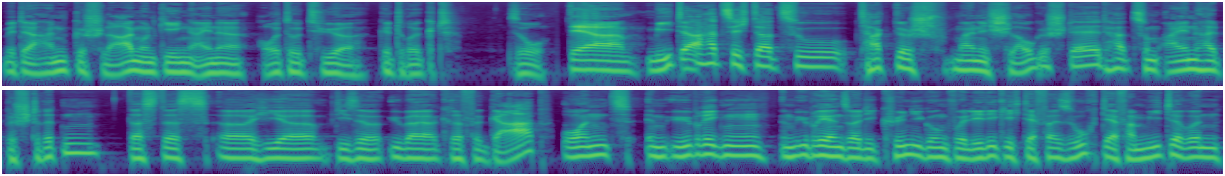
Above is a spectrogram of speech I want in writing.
mit der Hand geschlagen und gegen eine Autotür gedrückt. So, der Mieter hat sich dazu taktisch, meine ich, schlau gestellt, hat zum einen halt bestritten, dass das äh, hier diese Übergriffe gab. Und im Übrigen, im Übrigen soll die Kündigung wohl lediglich der Versuch der Vermieterin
